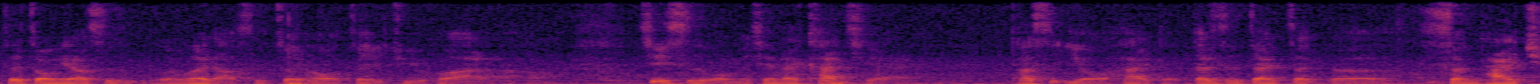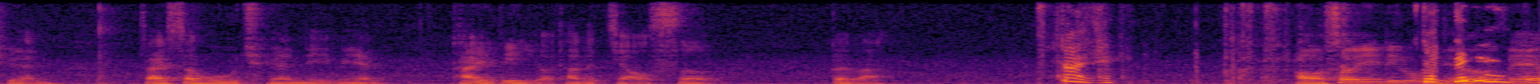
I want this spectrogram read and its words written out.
最重要是文慧老师最后这一句话了哈。即使我们现在看起来它是有害的，但是在整个生态圈、在生物圈里面，它一定有它的角色，对吧？对。哦，所以你维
